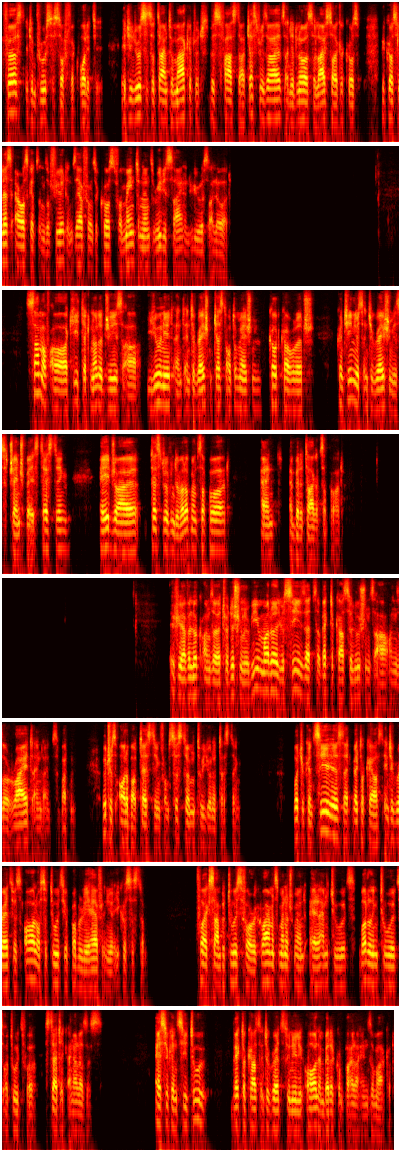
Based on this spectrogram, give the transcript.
First, it improves the software quality. It reduces the time to market with, faster test results and it lowers the lifecycle cost because less errors get in the field and therefore the cost for maintenance, redesign and reuse are lowered. Some of our key technologies are unit and integration test automation, code coverage, continuous integration with change-based testing, agile test-driven development support, and embedded target support. If you have a look on the traditional V model, you see that the VectorCast solutions are on the right and at the button, which is all about testing from system to unit testing. What you can see is that VectorCast integrates with all of the tools you probably have in your ecosystem. For example, tools for requirements management, LM tools, modeling tools, or tools for static analysis. As you can see too, VectorCast integrates to nearly all embedded compiler in the market.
